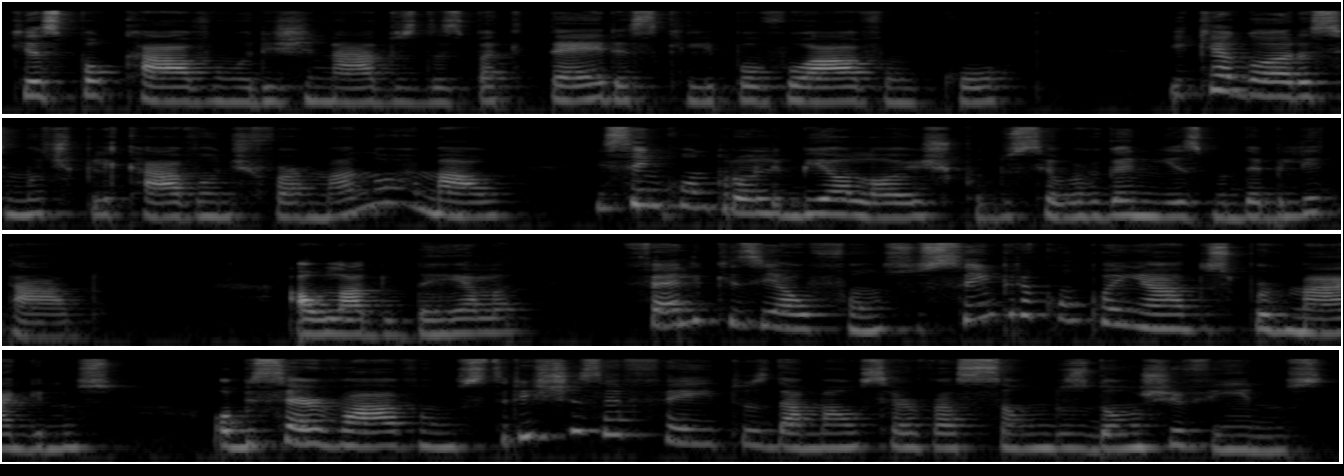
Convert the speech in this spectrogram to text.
que espocavam originados das bactérias que lhe povoavam o corpo e que agora se multiplicavam de forma anormal e sem controle biológico do seu organismo debilitado. Ao lado dela, Félix e Alfonso, sempre acompanhados por Magnus, observavam os tristes efeitos da malservação dos dons divinos,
